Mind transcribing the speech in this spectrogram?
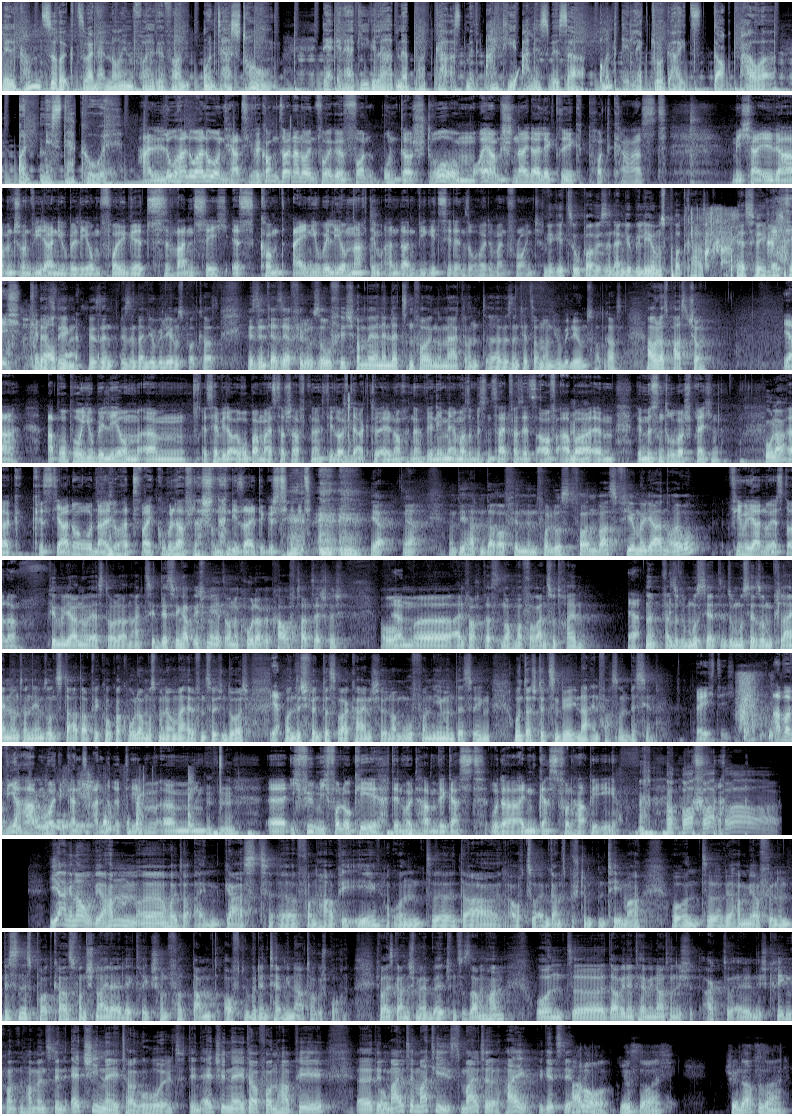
Willkommen zurück zu einer neuen Folge von Unter Strom, der energiegeladene Podcast mit IT-Alleswisser und Elektroguides Doc Power und Mr. Cool. Hallo, hallo, hallo und herzlich willkommen zu einer neuen Folge von Unter Strom, eurem Schneider Elektrik Podcast. Michael, wir haben schon wieder ein Jubiläum, Folge 20. Es kommt ein Jubiläum nach dem anderen. Wie geht's dir denn so heute, mein Freund? Mir geht's super. Wir sind ein Jubiläumspodcast. Deswegen. Richtig, genau. Deswegen. Wir sind, wir sind ein Jubiläumspodcast. Wir sind ja sehr philosophisch, haben wir in den letzten Folgen gemerkt, und äh, wir sind jetzt auch noch ein Jubiläumspodcast. Aber das passt schon. Ja, Apropos Jubiläum, ähm, ist ja wieder Europameisterschaft, ne? Die läuft mhm. ja aktuell noch, ne? Wir nehmen ja immer so ein bisschen zeitversetzt auf, aber mhm. ähm, wir müssen drüber sprechen. Cola? Äh, Cristiano Ronaldo hat zwei Cola-Flaschen an die Seite gestellt. Ja, ja. Und die hatten daraufhin einen Verlust von was? 4 Milliarden Euro? 4 Milliarden US-Dollar. 4 Milliarden US-Dollar an Aktien. Deswegen habe ich mir jetzt auch eine Cola gekauft, tatsächlich, um ja. äh, einfach das nochmal voranzutreiben. Ja, ne? Also du musst ja, du musst ja so einem kleinen Unternehmen, so ein Startup wie Coca-Cola, muss man ja auch mal helfen zwischendurch. Ja. Und ich finde, das war kein schöner Move von ihm und deswegen unterstützen wir ihn da einfach so ein bisschen. Richtig. Aber wir haben heute ganz andere Themen. Ähm, mhm. äh, ich fühle mich voll okay, denn heute haben wir Gast oder einen Gast von HPE. Ja, genau. Wir haben äh, heute einen Gast äh, von HPE und äh, da auch zu einem ganz bestimmten Thema. Und äh, wir haben ja für einen Business-Podcast von Schneider Electric schon verdammt oft über den Terminator gesprochen. Ich weiß gar nicht mehr in welchem Zusammenhang. Und äh, da wir den Terminator nicht aktuell nicht kriegen konnten, haben wir uns den Edginator geholt. Den Edginator von HP, äh, den oh. Malte Mattis. Malte, hi, wie geht's dir? Hallo, grüßt euch. Schön da zu sein.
